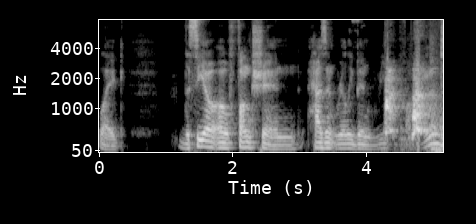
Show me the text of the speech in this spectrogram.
Like the COO function hasn't really been redefined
